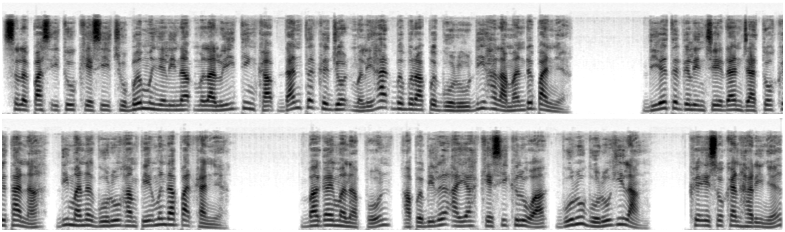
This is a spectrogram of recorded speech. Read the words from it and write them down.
Selepas itu Casey cuba menyelinap melalui tingkap dan terkejut melihat beberapa guru di halaman depannya. Dia tergelincir dan jatuh ke tanah, di mana guru hampir mendapatkannya. Bagaimanapun, apabila ayah Casey keluar, guru-guru hilang. Keesokan harinya,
